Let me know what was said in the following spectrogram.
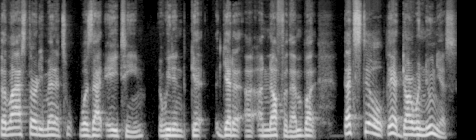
the last 30 minutes was that A team, and we didn't get get a, a, enough of them, but that's still they had Darwin Nunez.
